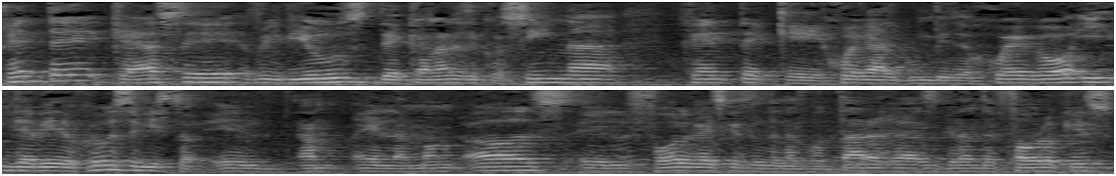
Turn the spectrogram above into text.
gente que hace reviews de canales de cocina, gente que juega algún videojuego, y de videojuegos he visto el, el Among Us, el Fall Guys, que es el de las botargas, Grande Foro, que es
